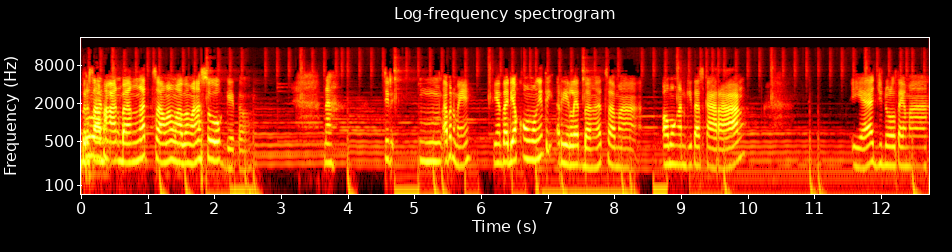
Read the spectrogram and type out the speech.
bersamaan banget sama maba masuk gitu. Nah, ciri- hmm, apa namanya? Yang tadi aku ngomongin tuh relate banget sama omongan kita sekarang. Iya, judul tema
